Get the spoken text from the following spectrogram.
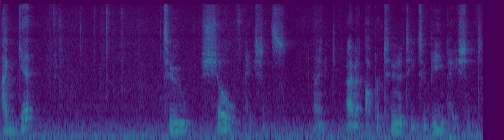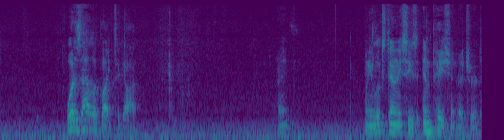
I get to show patience, right? I have an opportunity to be patient. What does that look like to God? Right? When he looks down and he sees impatient Richard,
